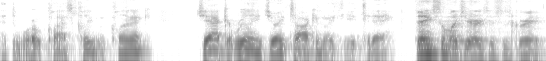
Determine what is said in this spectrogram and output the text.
at the World Class Cleveland Clinic. Jack, I really enjoyed talking with you today. Thanks so much, Eric. This was great.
